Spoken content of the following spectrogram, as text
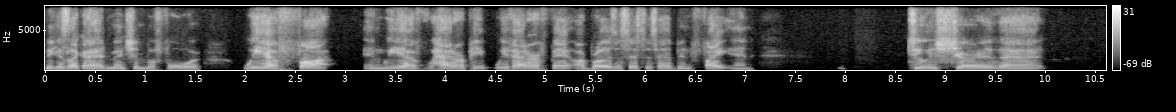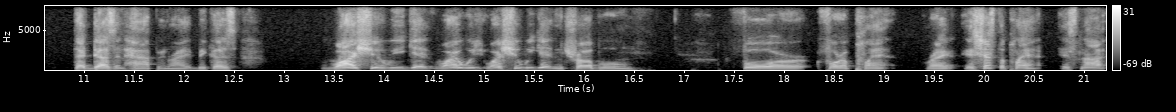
because like i had mentioned before we have fought and we have had our people we've had our fam- our brothers and sisters have been fighting to ensure that that doesn't happen, right? Because why should we get why would why should we get in trouble for for a plant, right? It's just a plant. It's not.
